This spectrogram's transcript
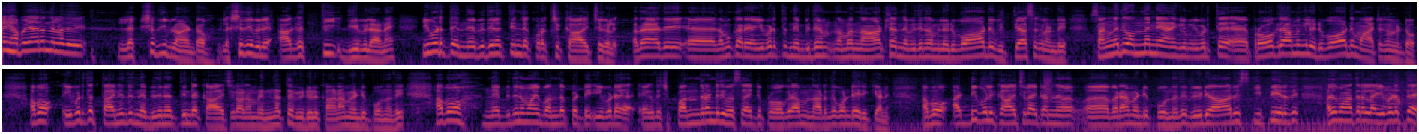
ഹായ് അപ്പോൾ ഞാനെന്നുള്ളത് ലക്ഷദ്വീപിലാണ് കേട്ടോ ലക്ഷദ്വീപിലെ അഗത്തി ദ്വീപിലാണ്. ഇവിടുത്തെ നബിദിനത്തിന്റെ കുറച്ച് കാഴ്ചകൾ അതായത് നമുക്കറിയാം ഇവിടുത്തെ നബിദിനം നമ്മുടെ നാട്ടിലെ നബിദിനം തമ്മിൽ ഒരുപാട് വ്യത്യാസങ്ങളുണ്ട്. സംഗതി ഒന്ന് തന്നെയാണെങ്കിലും ഇവിടുത്തെ പ്രോഗ്രാമിങ്ങിൽ ഒരുപാട് മാറ്റങ്ങളുണ്ട് കേട്ടോ അപ്പോൾ ഇവിടുത്തെ തനിത് നബിദിനത്തിന്റെ കാഴ്ചകളാണ് നമ്മൾ ഇന്നത്തെ വീഡിയോയിൽ കാണാൻ വേണ്ടി പോകുന്നത്. അപ്പോൾ നബിദിനവുമായി ബന്ധപ്പെട്ട് ഇവിടെ ഏകദേശം പന്ത്രണ്ട് ദിവസമായിട്ട് പ്രോഗ്രാം നടന്നുകൊണ്ടേയിരിക്കുകയാണ്. അപ്പോൾ അടിപൊളി കാഴ്ചകളായിട്ടാണ് വരാൻ വേണ്ടി പോകുന്നത്. വീഡിയോ ആരും സ്കിപ്പ് ചെയ്യരുത്. അതുമാത്രമല്ല ഇവിടുത്തെ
